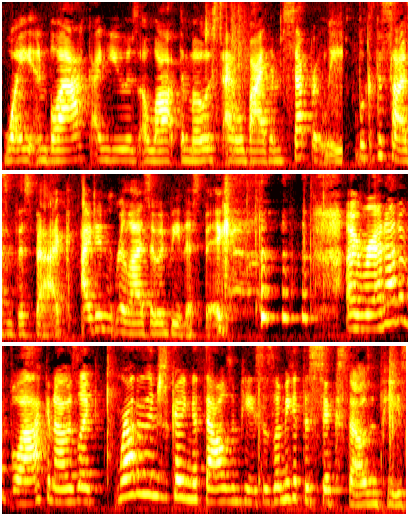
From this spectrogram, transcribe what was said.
white and black I use a lot the most, I will buy them separately. Look at the size of this bag. I didn't realize it would be this big. I ran out of black and I was like, rather than just getting a thousand pieces, let me get the 6,000 piece.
